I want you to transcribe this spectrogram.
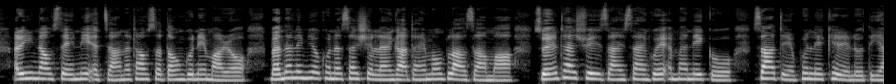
။အဲဒီနောက်10နှစ်အကြာ2013ခုနှစ်မှာတော့ဗန်ဒလီမြို့88လမ်းကဒိုင်းမွန်ပလာဇာမှာဇွဲထက်ရွှေဆိုင်ဆိုင်ခွဲအမှတ်နှစ်ကိုစတင်ဖွင့်လှစ်ခဲ့တယ်လို့သိရ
